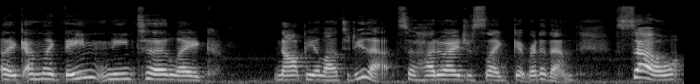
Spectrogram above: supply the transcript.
like I'm like they need to like not be allowed to do that. So how do I just like get rid of them? So,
